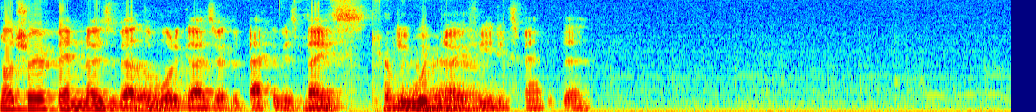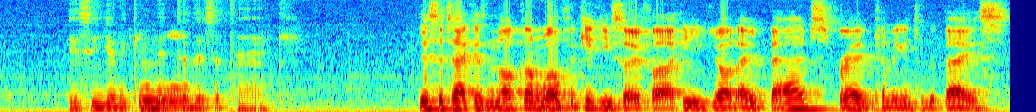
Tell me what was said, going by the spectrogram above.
Not sure if Ben knows about the Oh. water geyser at the back of his base. He would know if he'd expanded there. Is he gonna commit to this attack? This attack has not gone well for Kiki so far. He got a bad spread coming into the base.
